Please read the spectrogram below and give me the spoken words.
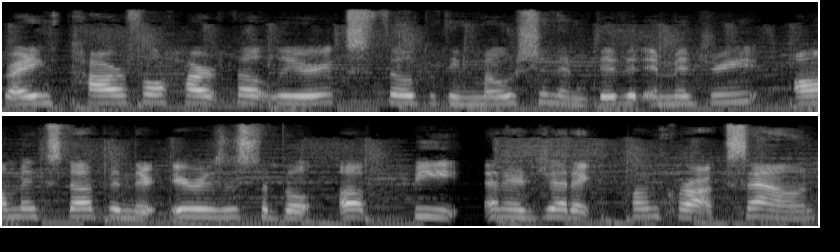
Writing powerful, heartfelt lyrics filled with emotion and vivid imagery, all mixed up in their irresistible, upbeat, energetic punk rock sound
